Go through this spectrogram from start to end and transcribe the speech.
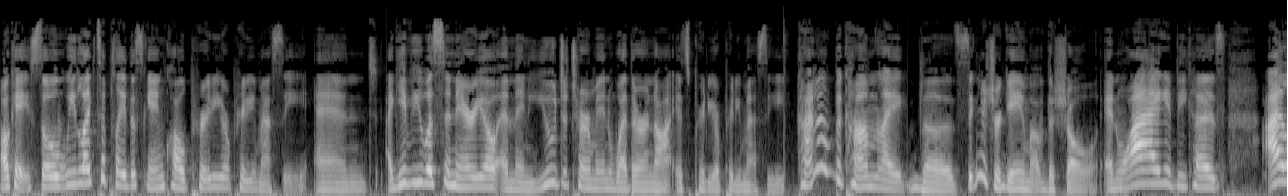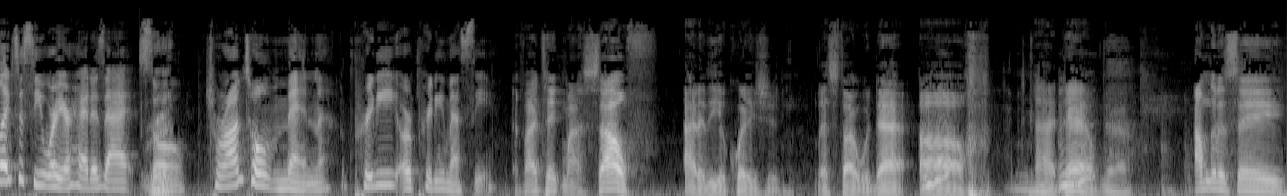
Okay. so we like to play this game called Pretty or Pretty Messy. And I give you a scenario and then you determine whether or not it's pretty or pretty messy. Kind of become like the signature game of the show. And why? Because I like to see where your head is at. So Right. Toronto men, pretty or pretty messy? If I take myself out of the equation, let's start with that. Mm-hmm. Uh, God damn. Yeah. I'm gonna say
